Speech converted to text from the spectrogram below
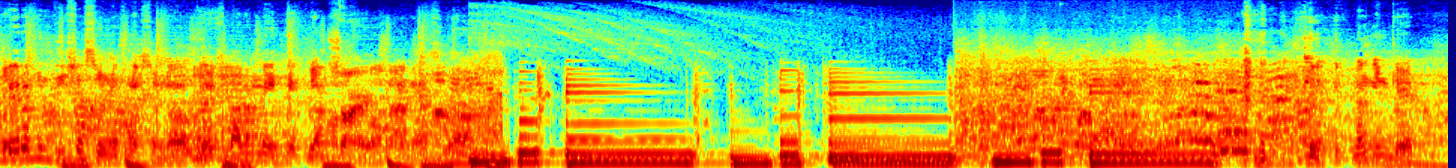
Na, Pero hindi siya sunog na sunog. There's parang may hint May lang of char smokiness. ah. Yeah. ng inggit.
